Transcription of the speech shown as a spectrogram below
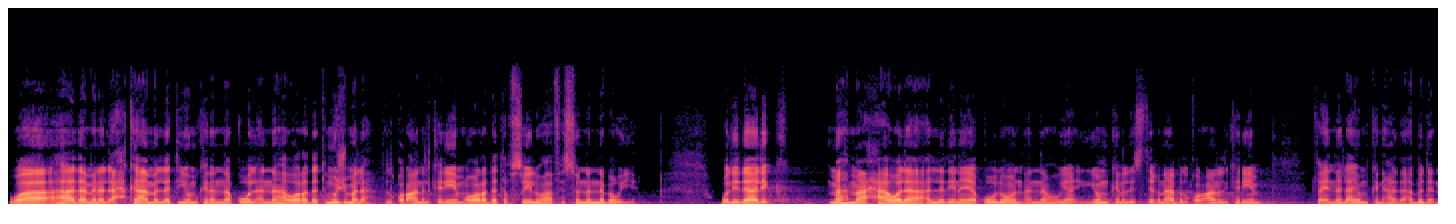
وهذا من الأحكام التي يمكن أن نقول أنها وردت مجملة في القرآن الكريم وورد تفصيلها في السنة النبوية. ولذلك مهما حاول الذين يقولون أنه يمكن الاستغناء بالقرآن الكريم فإن لا يمكن هذا أبدا.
